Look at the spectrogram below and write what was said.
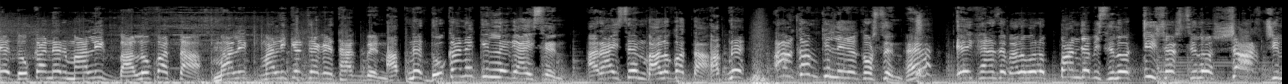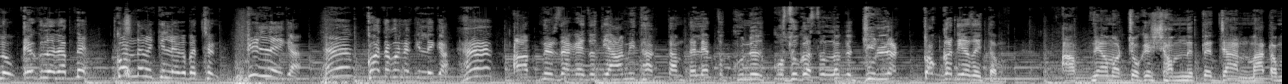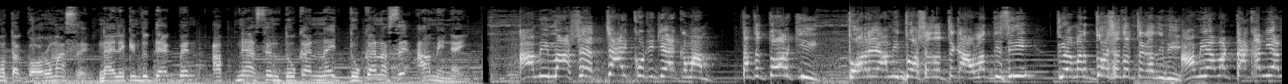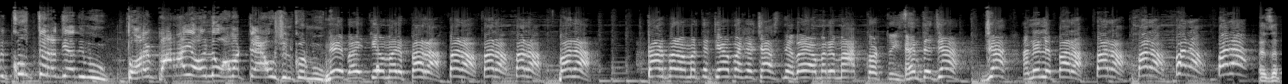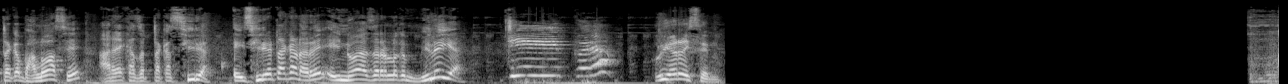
আপনি দোকানের মালিক ভালো কথা। মালিক মালিকের জায়গায় থাকবেন। আপনি দোকানে কি লেগে আইছেন আর আইছেন ভালো কথা। আপনি আকাম কি লেগে করছেন। হ্যাঁ? এইখানে যে ভালো ভালো পাঞ্জাবি ছিল টি শার্ট ছিল শার্ট ছিল এগুলোর আপনি কম দামে কি লেগে পাচ্ছেন। কি লেগা। হ্যাঁ? কত কোনা কি লেগা? হ্যাঁ? আপনার জায়গায় যদি আমি থাকতাম তাহলে এত খুনে কচু গাছের লগে জুল্লা টক্কা দিয়া যাইতাম। আপনি আমার চোখের সামনেতে যান মাথা মাথা গরম আছে। নাইলে কিন্তু দেখবেন আপনি আছেন দোকান নাই দোকান আছে আমি নাই। আমি মাসে চার কোটি টাকা কামাম। তাতে তোর কি? তোরে আমি দশ হাজার টাকা আওলাদ দিছি তুই আমার দশ হাজার টাকা দিবি। আমি আমার টাকা নিয়ে আমি কুত্তেরা দিয়া দিবু। তোরে পাড়াই হইলেও আমার টাকা উসিল করব। নে ভাই তুই আমার পারা পারা পারা পারা পারা তারপর আমার তো টিয়া পয়সা চাস নে ভাই আমারে মাফ কর তুই। এনতে যা যা আনেলে পারা পারা পারা পারা পারা। হাজার টাকা ভালো আছে আর এক হাজার টাকা সিরা। এই সিরা টাকাটা রে এই নয় হাজারের লোকে মিলাইয়া। চিৎ করে। হুইয়া রইছেন।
